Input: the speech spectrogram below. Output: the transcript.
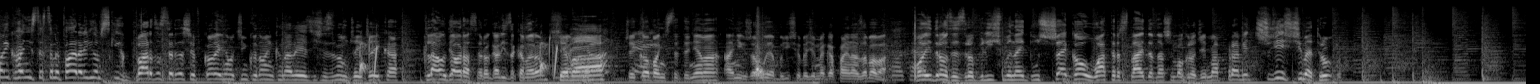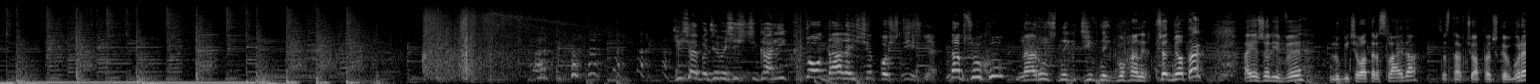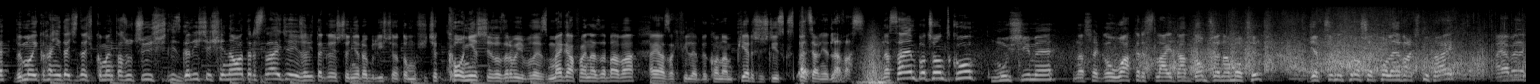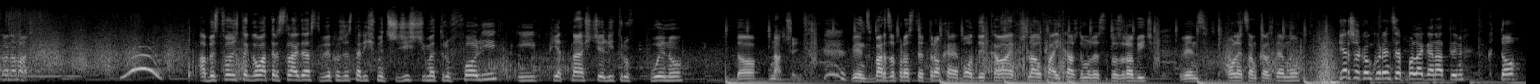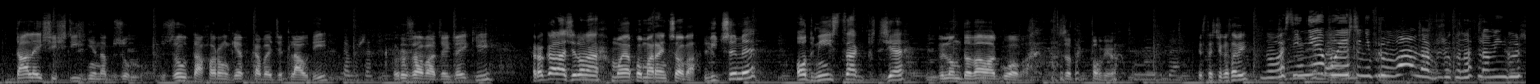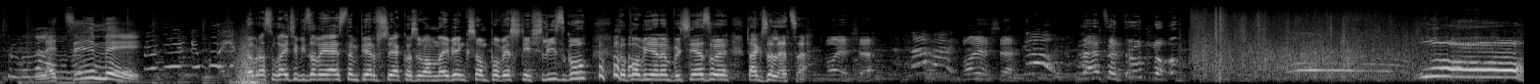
moi kochani, z tej strony Farel, witam wszystkich bardzo serdecznie w kolejnym odcinku na moim kanale. Jest dzisiaj ze mną JJ, Klaudia oraz Rogali za kamerą. Siema. Jacoba niestety nie ma, a niech żałuje, bo dzisiaj będzie mega fajna zabawa. Moi drodzy, zrobiliśmy najdłuższego water slide w naszym ogrodzie. Ma prawie 30 metrów. Dzisiaj będziemy się ścigali, kto dalej się pośliźnie. Na brzuchu, na różnych dziwnych, dmuchanych przedmiotach. A jeżeli wy lubicie water slide'a, zostawcie łapeczkę w górę. Wy, moi kochani, dajcie znać w komentarzu, czy już ślizgaliście się na water slide'zie. Jeżeli tego jeszcze nie robiliście, no to musicie koniecznie to zrobić, bo to jest mega fajna zabawa. A ja za chwilę wykonam pierwszy ślizg specjalnie dla was. Na samym początku musimy naszego water slide'a dobrze namoczyć. Dziewczyny, proszę polewać tutaj, a ja będę go namaczał. Aby stworzyć tego water slide'a wykorzystaliśmy 30 metrów folii i 15 litrów płynu do naczyń. Więc bardzo proste, trochę wody, kawałek szlaufa i każdy może sobie to zrobić, więc polecam każdemu. Pierwsza konkurencja polega na tym, kto dalej się śliźnie na brzuchu. Żółta chorągiewka będzie Klaudii, Dobrze. różowa JJ-ki, rogala zielona moja pomarańczowa. Liczymy od miejsca, gdzie wylądowała głowa, że tak powiem. Jesteście gotowi? No właśnie nie, bo jeszcze nie próbowałam na brzuchu, na flamingo już próbowałam. Lecymy! Dobra, słuchajcie widzowie, ja jestem pierwszy, jako że mam największą powierzchnię ślizgu, to powinienem być niezły, także lecę. Boję się. Boję się. Lecę, trudno. Ło!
